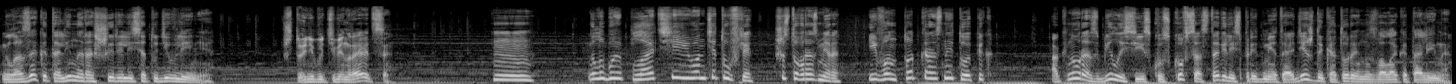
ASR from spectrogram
Глаза Каталины расширились от удивления. «Что-нибудь тебе нравится?» «Ммм, голубое платье и вон те туфли, шестого размера, и вон тот красный топик». Окно разбилось, и из кусков составились предметы одежды, которые назвала Каталина.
